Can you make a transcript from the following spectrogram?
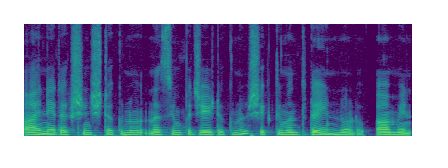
ఆయనే రక్షించుటకును నశింపజేయుటకును శక్తిమంతుడై ఉన్నాడు. ఆమెన్.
